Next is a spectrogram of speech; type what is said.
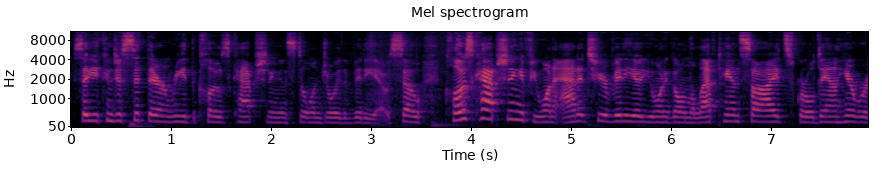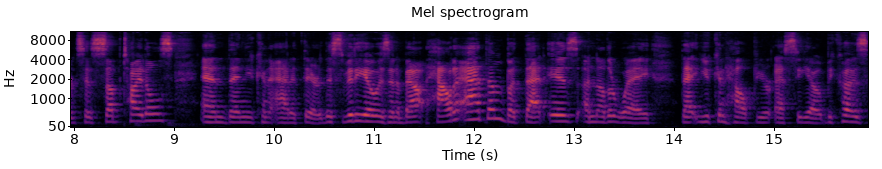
So you can just sit there and read the closed captioning and still enjoy the video. So closed captioning, if you want to add it to your video, you want to go on the left-hand side, scroll down here where it says subtitles, and then you can add it there. This video isn't about how to add them, but that is another way that you can help your SEO because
